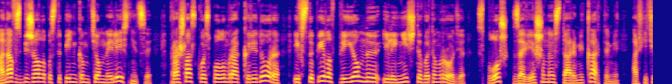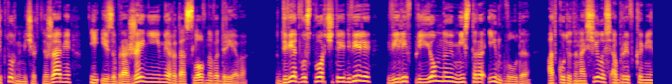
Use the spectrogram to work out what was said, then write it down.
Она взбежала по ступенькам темной лестницы, прошла сквозь полумрак коридора и вступила в приемную или нечто в этом роде, сплошь завешенную старыми картами, архитектурными чертежами и изображениями родословного древа. Две двустворчатые двери вели в приемную мистера Ингвуда, откуда доносилась обрывками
